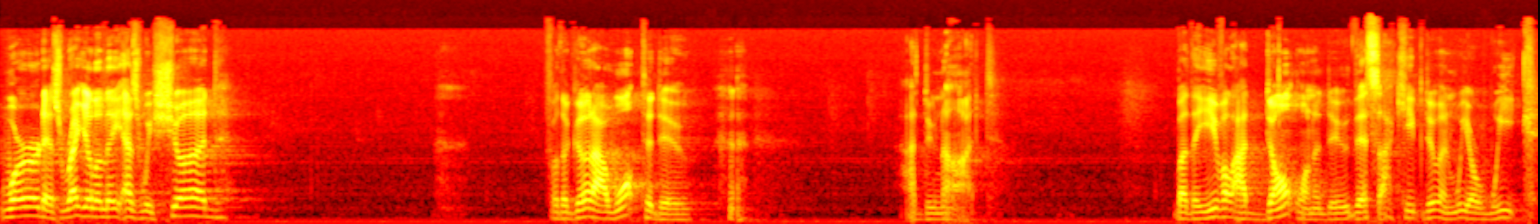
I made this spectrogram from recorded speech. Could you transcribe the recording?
word as regularly as we should. For the good I want to do, I do not. But the evil I don't want to do, this I keep doing. We are weak.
